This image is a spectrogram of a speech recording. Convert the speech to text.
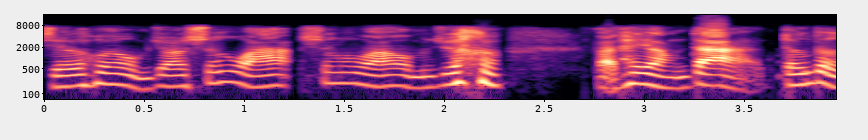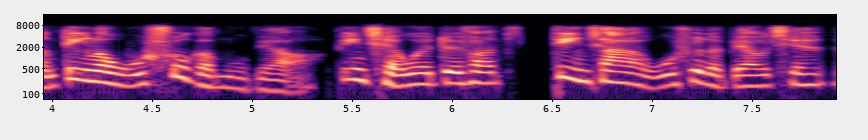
结了婚我们就要生娃，生了娃我们就要 把他养大，等等，定了无数个目标，并且为对方定下了无数的标签，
